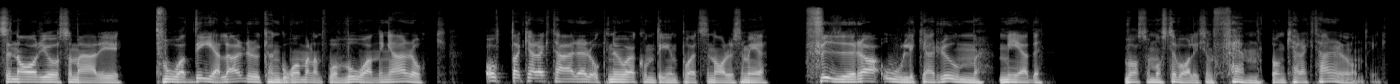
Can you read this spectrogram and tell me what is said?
scenario som är i två delar, där du kan gå mellan två våningar och åtta karaktärer och nu har jag kommit in på ett scenario som är fyra olika rum med vad som måste vara liksom 15 karaktärer eller någonting.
